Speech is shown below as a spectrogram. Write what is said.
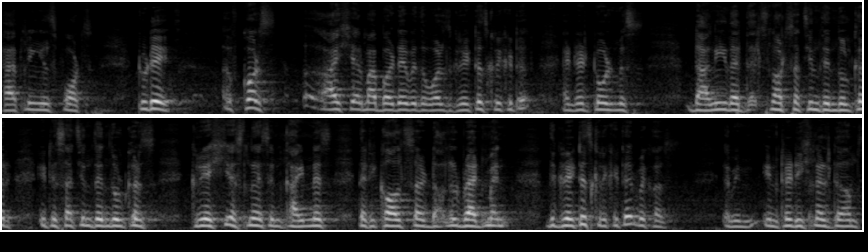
happening in sports. Today, of course, uh, I share my birthday with the world's greatest cricketer, and I told Miss Dani that that's not Sachin Tendulkar. It is Sachin Tendulkar's graciousness and kindness that he calls Sir Donald Bradman the greatest cricketer because, I mean, in traditional terms,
